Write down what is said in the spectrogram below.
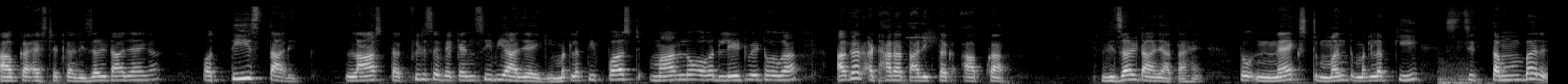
आपका एस्टेट का रिज़ल्ट आ जाएगा। और तीस तारीख लास्ट तक फिर से वैकेंसी भी आ जाएगी। मतलब कि फ़र्स्ट मान लो अगर लेट वेट होगा, अगर अठारह तारीख तक आपका रिज़ल्ट आ जाता है तो नेक्स्ट मंथ मतलब कि सितंबर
